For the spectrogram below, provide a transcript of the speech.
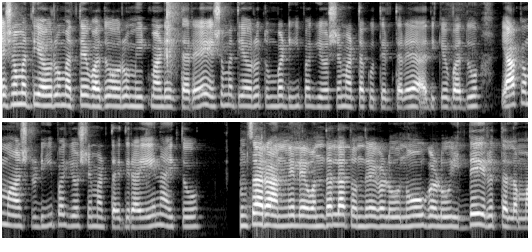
ಯಶೋಮತಿ ಅವರು ಮತ್ತೆ ವಧು ಅವರು ಮೀಟ್ ಮಾಡಿರ್ತಾರೆ. ಯಶೋಮತಿ ಅವರು ತುಂಬ ಡೀಪಾಗಿ ಯೋಚನೆ ಮಾಡ್ತಾ ಕೂತಿರ್ತಾರೆ. ಅದಕ್ಕೆ ವಧು, ಯಾಕಮ್ಮ ಅಷ್ಟು ಡೀಪಾಗಿ ಯೋಚನೆ ಮಾಡ್ತಾ ಇದ್ದೀರಾ? ಏನಾಯಿತು? ಸಂಸಾರ ಅಂದಮೇಲೆ ಒಂದಲ್ಲ ತೊಂದರೆಗಳು, ನೋವುಗಳು ಇದ್ದೇ ಇರುತ್ತಲ್ಲಮ್ಮ.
